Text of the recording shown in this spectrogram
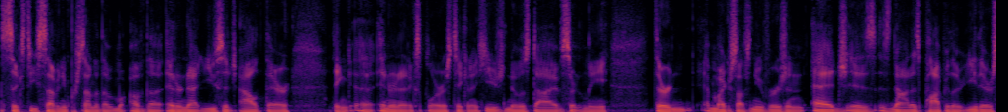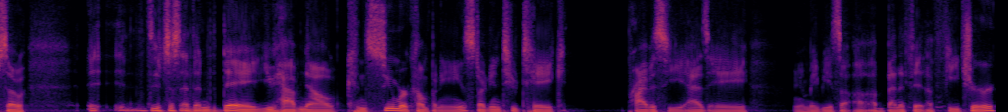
60 70% of the of the internet usage out there i think uh, internet explorer has taken a huge nosedive certainly their microsoft's new version edge is is not as popular either so it, it, it's just at the end of the day you have now consumer companies starting to take privacy as a You know, maybe it's a, a, benefit, a feature.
